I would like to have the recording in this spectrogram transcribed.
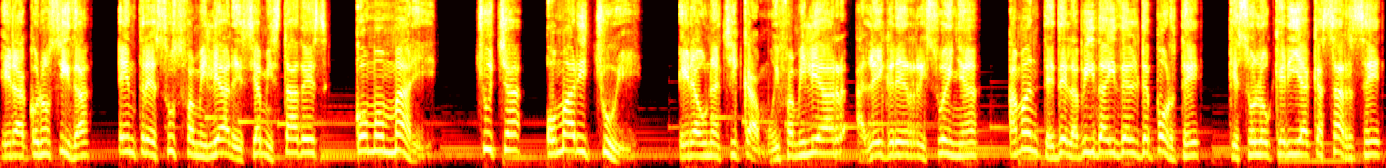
Era conocida entre sus familiares y amistades como Mari, Chucha o Mari Chui. Era una chica muy familiar, alegre, risueña, amante de la vida y del deporte, que solo quería casarse,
